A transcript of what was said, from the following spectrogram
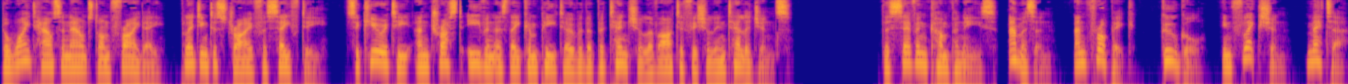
the White House announced on Friday, pledging to strive for safety, security, and trust even as they compete over the potential of artificial intelligence. The seven companies Amazon, Anthropic, Google, Inflection, Meta,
